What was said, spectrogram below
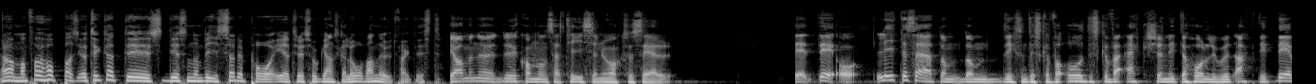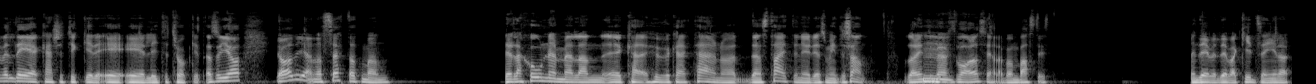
ja, man får hoppas. Jag tyckte att det, det som de visade på E3 såg ganska lovande ut faktiskt. Ja men nu, det kom någon sån här teaser nu också ser det, det, och lite så här att de, de liksom, det ska vara, åh, det ska vara action, lite Hollywood-aktigt. Det är väl det jag kanske tycker är, är lite tråkigt. Alltså jag, jag hade gärna sett att man Relationen mellan eh, kar- huvudkaraktären och dens titan är det som är intressant. Och det har inte Mm. behövt vara så jävla bombastiskt. Men det är väl det vad kidsen gillar.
